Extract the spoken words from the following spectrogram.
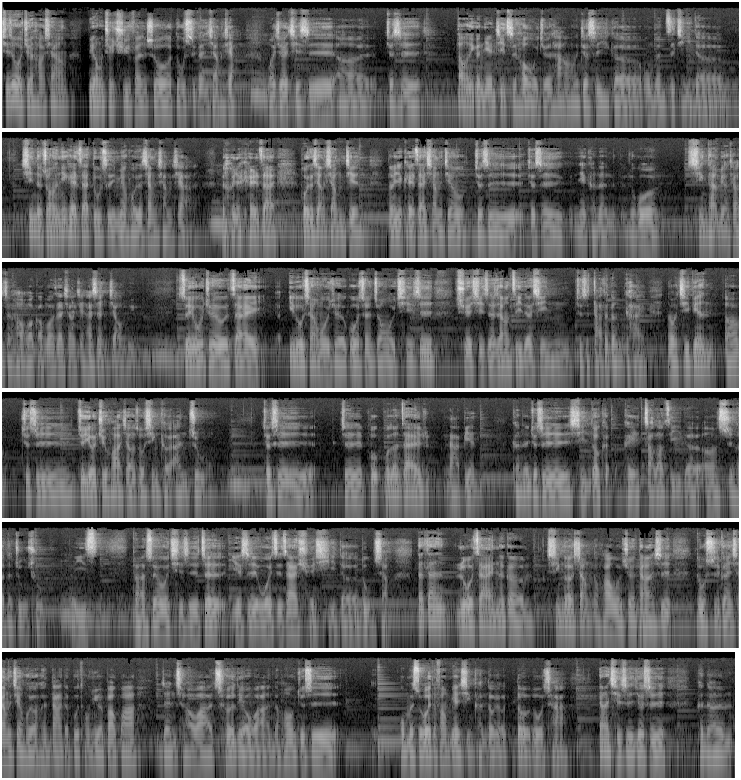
其实我觉得好像不用去区分说都市跟乡下。嗯，我觉得其实呃，就是到了一个年纪之后，我觉得好像就是一个我们自己的新的状态。你可以在都市里面活得像乡下，然后也可以在活得像乡间，然后也可以在乡间，就是就是你也可能如果心态没有调整好的话，搞不好在乡间还是很焦虑。所以我觉得在一路上，我觉得过程中，我其实是学习着让自己的心就是打得更开。然后，即便呃，就是就有一句话叫做“心可安住”，嗯，就是就是不不论在哪边，可能就是心都可可以找到自己的呃适合的住处的意思。对啊，所以我其实这也是我一直在学习的路上。但但如果在那个形而上的话，我觉得当然是都市跟乡间会有很大的不同，因为包括人潮啊、车流啊，然后就是我们所谓的方便性可能都有都有落差。但其实就是可能，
